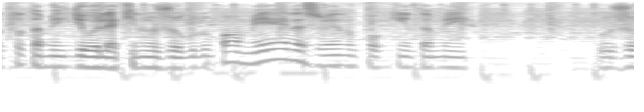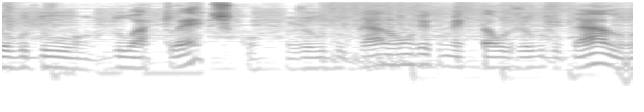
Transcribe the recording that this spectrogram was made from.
Eu tô também de olho aqui no jogo do Palmeiras, vendo um pouquinho também o jogo do, do Atlético, o jogo do Galo. Vamos ver como é que tá o jogo do Galo.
